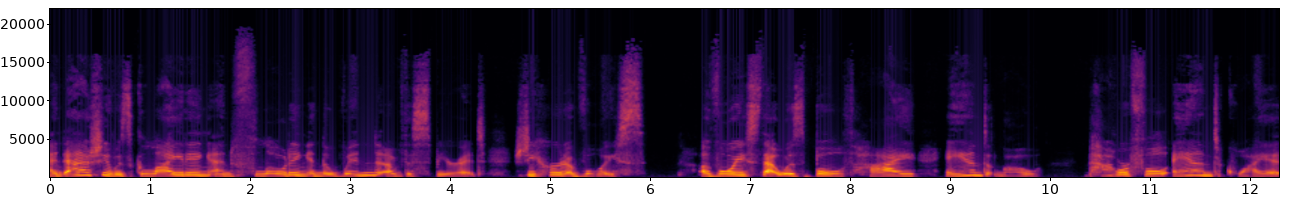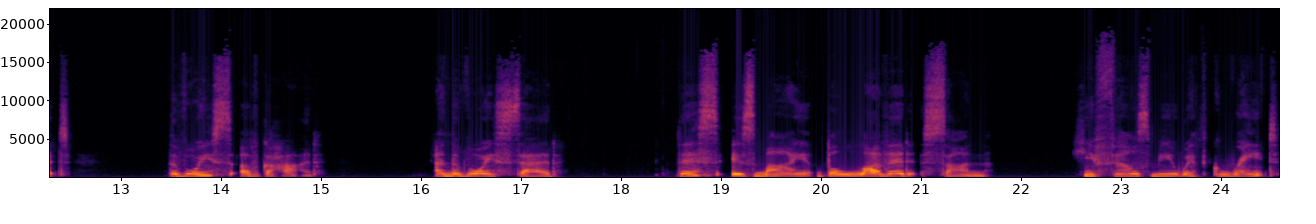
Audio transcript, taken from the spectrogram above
And as she was gliding and floating in the wind of the Spirit, she heard a voice, a voice that was both high and low, powerful and quiet, the voice of God. And the voice said, this is my beloved Son. He fills me with great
